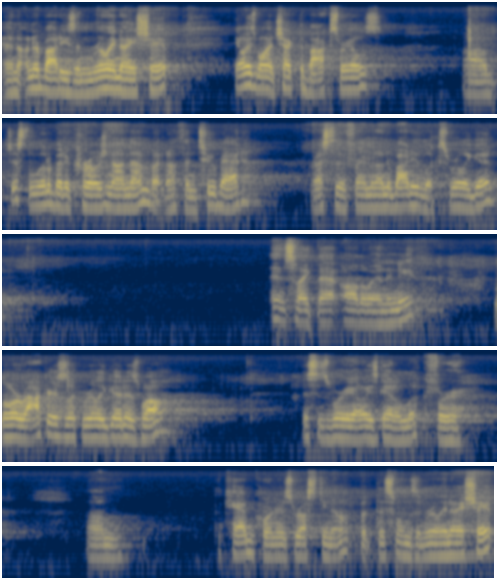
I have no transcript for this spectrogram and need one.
and underbody's in really nice shape. You always want to check the box rails. Uh, just a little bit of corrosion on them, but nothing too bad. Rest of the frame and underbody looks really good. It's like that all the way underneath. Lower rockers look really good as well. This is where you always got to look for um, the cab corners rusting out, but this one's in really nice shape.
